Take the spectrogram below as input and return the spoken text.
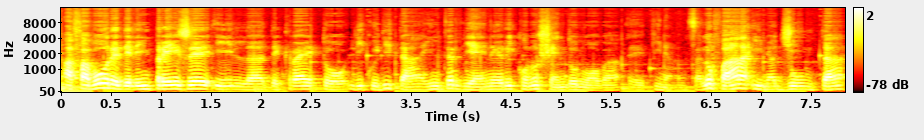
A favore delle imprese il decreto liquidità interviene riconoscendo nuova eh, finanza. Lo fa in aggiunta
